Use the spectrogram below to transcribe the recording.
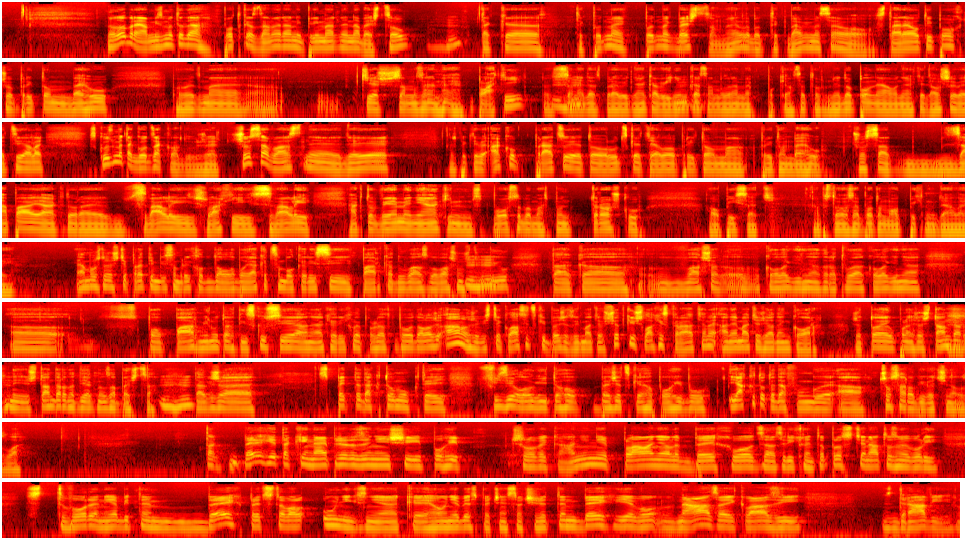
No dobre, a my sme teda podcast zameraný primárne na bežcov, mm-hmm. tak, eh, tak poďme, poďme k bežcom, hej? lebo tak bavíme sa o stereotypoch, čo pri tom behu povedzme eh, tiež samozrejme platí, to mm-hmm. sa mhm. nedá spraviť nejaká výnimka, mm-hmm. samozrejme pokiaľ sa to nedoplňa o nejaké ďalšie veci, ale skúsme tak od základu, že čo sa vlastne deje, respektíve ako pracuje to ľudské telo pri tom, pri tom behu. Čo sa zapája, ktoré svaly, šlachy, svaly, ak to vieme nejakým spôsobom aspoň trošku opísať a z toho sa potom odpichnúť ďalej. Ja možno ešte predtým by som rýchlo dodal, lebo ja keď som bol kedysi párkrát u vás vo vašom mm-hmm. štúdiu, tak uh, vaša eh, kolegyňa, teda tvoja kolegyňa uh, po pár minútach diskusie a nejaké rýchle pohľadky povedala, že áno, že vy ste klasický bežec, vy máte všetky šlachy skrátené a nemáte žiaden kor. Že to je úplne že štandardný, štandardná diagnoza bežca. Mm-hmm. Takže späť teda k tomu, k tej fyziológii toho bežeckého pohybu. Ako to teda funguje a čo sa robí väčšinou zle? Tak beh je taký najprirodzenejší pohyb človeka. Ani nie plávanie, ale beh, chôdza, zrýchlen. To proste na to sme boli stvorený, aby ten beh predstavoval únik z nejakého nebezpečenstva. Čiže ten beh je vo, v nás aj kvázi zdravý.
